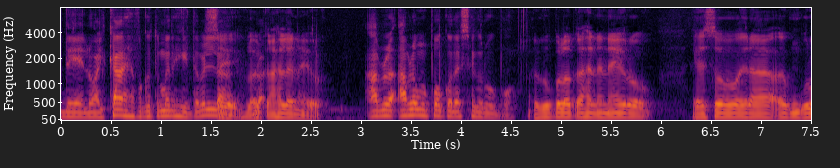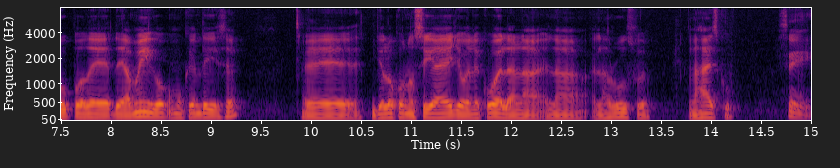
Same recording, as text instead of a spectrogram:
de los arcángeles, porque tú me dijiste, ¿verdad? sí, los Arcángeles Negros. Habla, habla un poco de ese grupo. El grupo Los Arcángeles Negros, eso era un grupo de, de amigos, como quien dice. Eh, yo lo conocí a ellos en la escuela, en la, en la, en la Roosevelt, en la high school. Sí.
